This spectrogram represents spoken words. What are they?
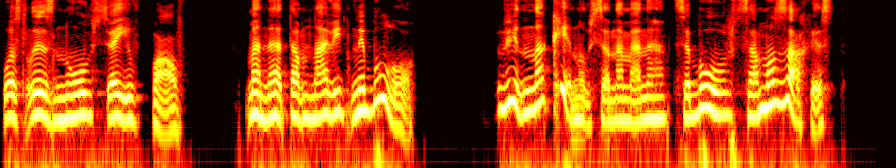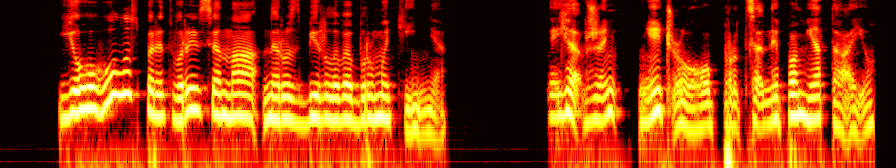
Послизнувся і впав. Мене там навіть не було. Він накинувся на мене. Це був самозахист. Його голос перетворився на нерозбірливе бурмотіння. Я вже нічого про це не пам'ятаю.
